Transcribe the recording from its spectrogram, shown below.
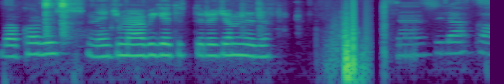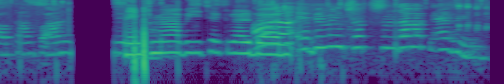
Bakarız. Necmi abi getirttireceğim dedi. Sen silah kalkan falan Necmi abiyi tekrar bir Aa, evimin çatısında bak ne büyümüş.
